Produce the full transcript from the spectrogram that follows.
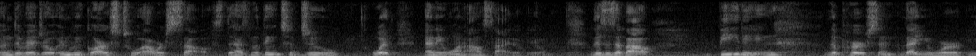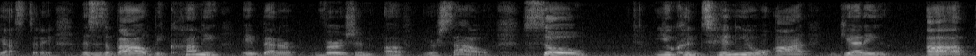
individual in regards to ourselves. It has nothing to do with anyone outside of you. This is about beating the person that you were yesterday. This is about becoming a better version of yourself. So you continue on getting up,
